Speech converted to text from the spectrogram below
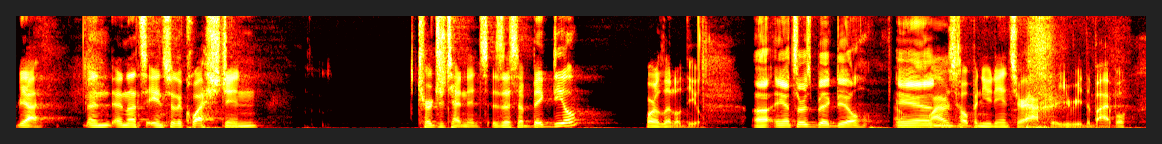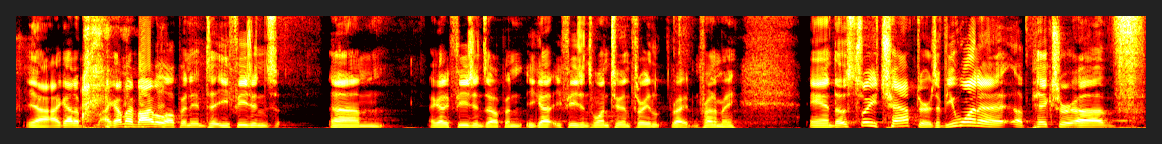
yeah, and and let's answer the question: Church attendance is this a big deal or a little deal? Uh, answer is big deal, and Well, I was hoping you'd answer after you read the Bible. Yeah, I got a, I got my Bible open into Ephesians. Um, I got Ephesians open. You got Ephesians one, two, and three right in front of me, and those three chapters. If you want a, a picture of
